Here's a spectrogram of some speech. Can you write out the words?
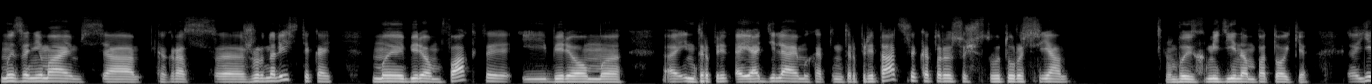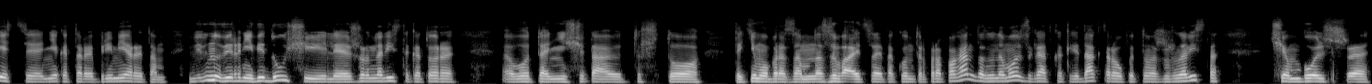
Мы занимаемся как раз э, журналистикой. Мы берем факты и берем э, интерпрет... и отделяем их от интерпретации, которые существуют у россиян в их медийном потоке. Есть э, некоторые примеры, там, ну, вернее, ведущие или журналисты, которые э, вот они считают, что таким образом называется это контрпропаганда, но, на мой взгляд, как редактора, опытного журналиста, чем больше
